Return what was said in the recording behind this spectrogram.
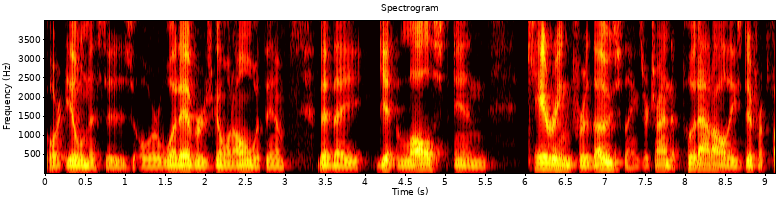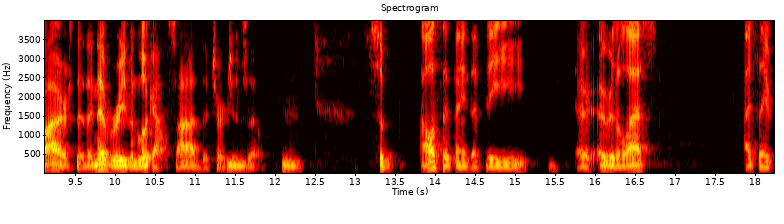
or illnesses or whatever's going on with them, that they get lost in caring for those things or trying to put out all these different fires that they never even look outside the church mm-hmm. itself. Mm-hmm. So I also think that the over the last, I'd say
